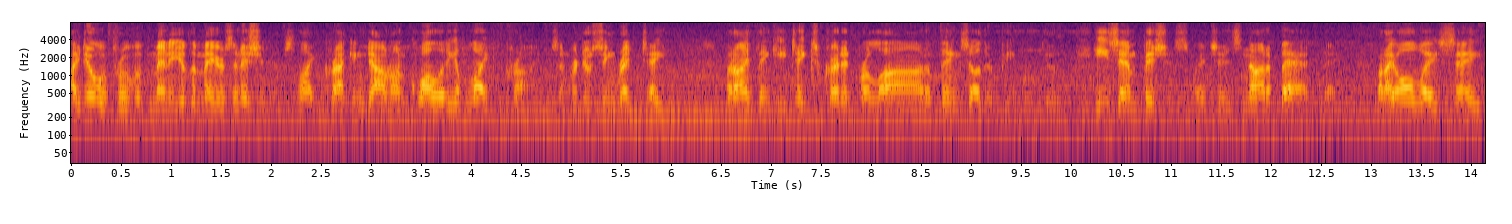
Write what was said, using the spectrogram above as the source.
I do approve of many of the mayor's initiatives, like cracking down on quality of life crimes and reducing red tape. But I think he takes credit for a lot of things other people do. He's ambitious, which is not a bad thing. But I always say,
